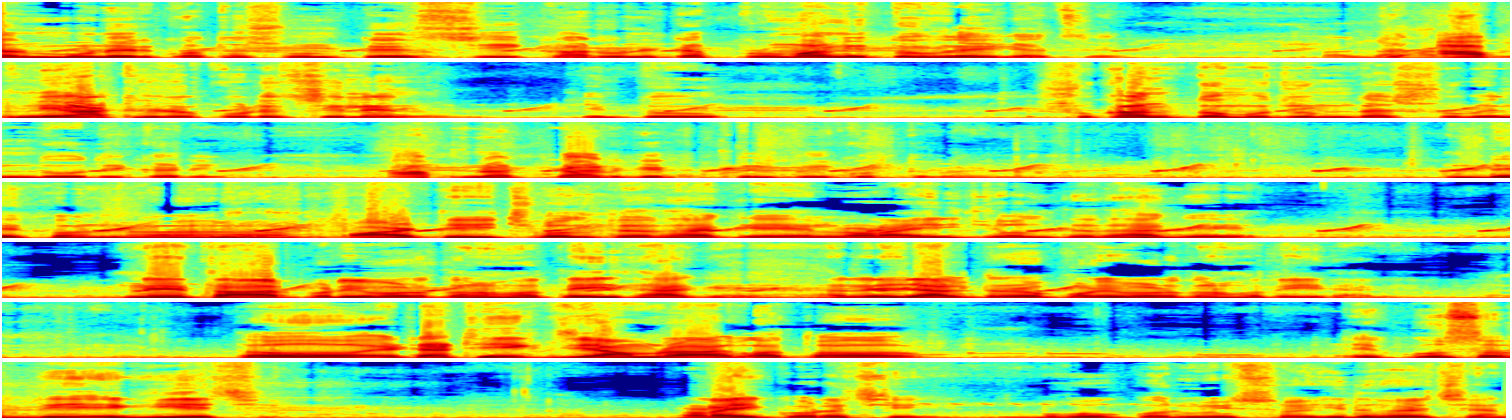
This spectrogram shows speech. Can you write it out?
তার মনের কথা শুনতে এসেছি, কারণ এটা প্রমাণিত হয়ে গেছে আপনি আঠেরো করেছিলেন, কিন্তু সুকান্ত মজুমদার শুভেন্দু অধিকারী আপনার টার্গেট ফুলফিল করতে পারেন দেখুন পার্টি চলতে থাকে, লড়াই চলতে থাকে নেতার পরিবর্তন হতেই থাকে রেজাল্টেরও পরিবর্তন হতেই থাকে। তো এটা ঠিক যে আমরা গত একুশ অবধি এগিয়েছি, লড়াই করেছি, বহু কর্মী শহীদ হয়েছেন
